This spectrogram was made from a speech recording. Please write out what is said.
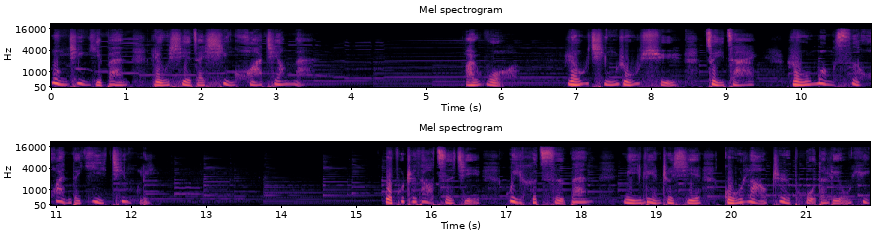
梦境一般流泻在杏花江南，而我柔情如许，醉在如梦似幻的意境里。我不知道自己为何此般迷恋这些古老质朴的流韵。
